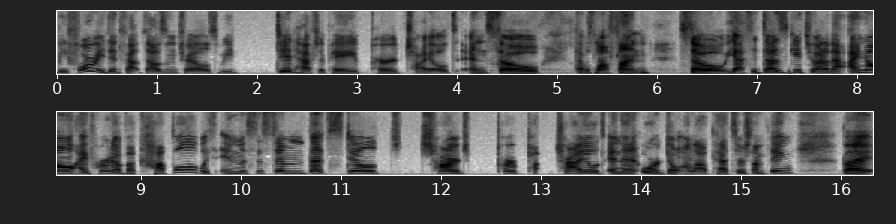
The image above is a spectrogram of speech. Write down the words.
before we did Fat Thousand Trails, we did have to pay per child, and so that was not fun. So yes, it does get you out of that. I know I've heard of a couple within the system that still charge per child, and then or don't allow pets or something, but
